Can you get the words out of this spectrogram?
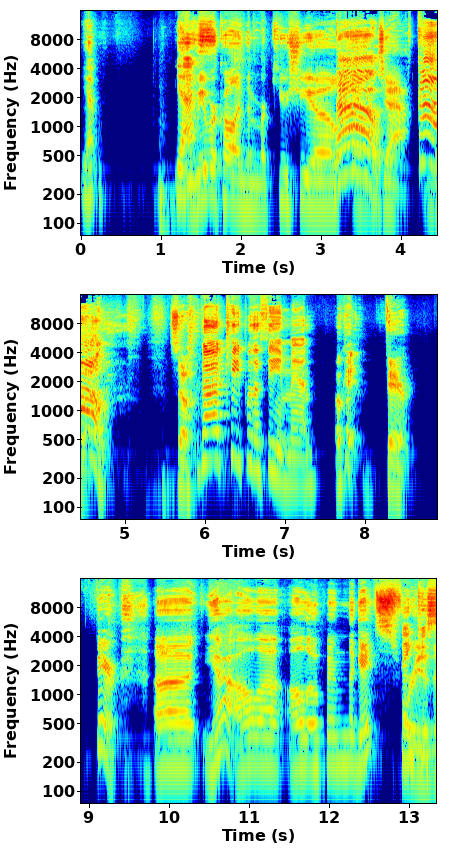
Yep. Yes. we were calling them mercutio No! and jack No. so Gotta keep with a theme, man. okay fair fair uh yeah i'll uh i'll open the gates for Thank you you so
